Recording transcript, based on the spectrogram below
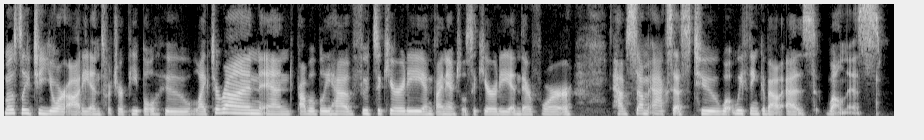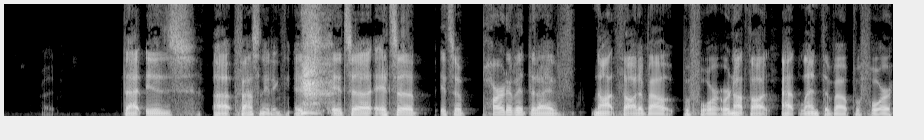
mostly to your audience, which are people who like to run and probably have food security and financial security, and therefore have some access to what we think about as wellness. That is uh, fascinating. It's it's a it's a it's a part of it that I've not thought about before or not thought at length about before.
